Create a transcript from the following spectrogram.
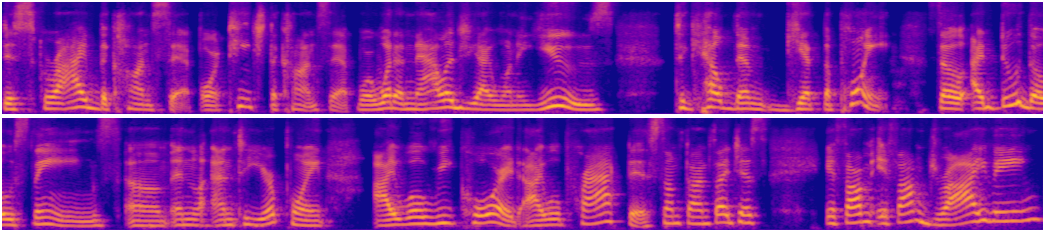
describe the concept or teach the concept or what analogy I want to use to help them get the point. So I do those things. Um, and and to your point, I will record, I will practice. Sometimes I just, if I'm if I'm driving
